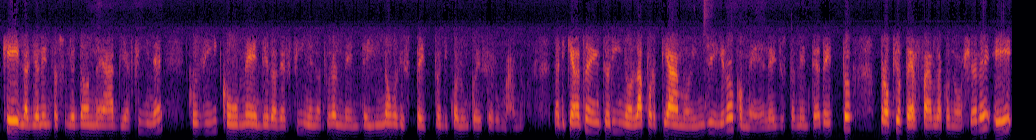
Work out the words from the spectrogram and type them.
che la violenza sulle donne abbia fine, così come deve aver fine naturalmente il non rispetto di qualunque essere umano. La dichiarazione di Torino la portiamo in giro, come lei giustamente ha detto, proprio per farla conoscere e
